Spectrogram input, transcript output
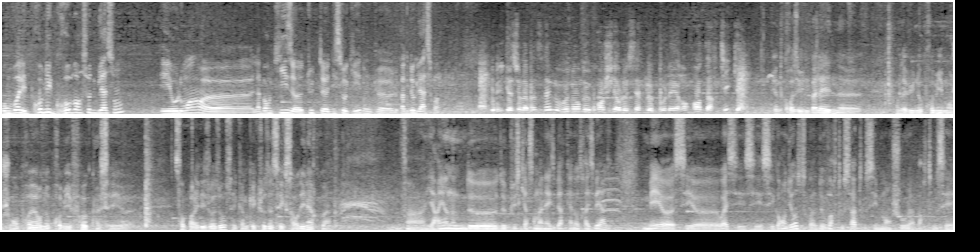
On voit les premiers gros morceaux de glaçons et au loin euh, la banquise euh, toute disloquée, donc euh, le pack de glace quoi. Communication de la passerelle, nous venons de franchir le cercle polaire antarctique. On vient de croiser une baleine, on a vu nos premiers manchots empereurs, nos premiers phoques, sans parler des oiseaux, c'est quand même quelque chose d'assez extraordinaire quoi. Enfin, il n'y a rien de, plus qui ressemble à un iceberg qu'un autre iceberg. Mais c'est ouais, c'est grandiose quoi, de voir tout ça, tous ces manchots là partout, c'est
